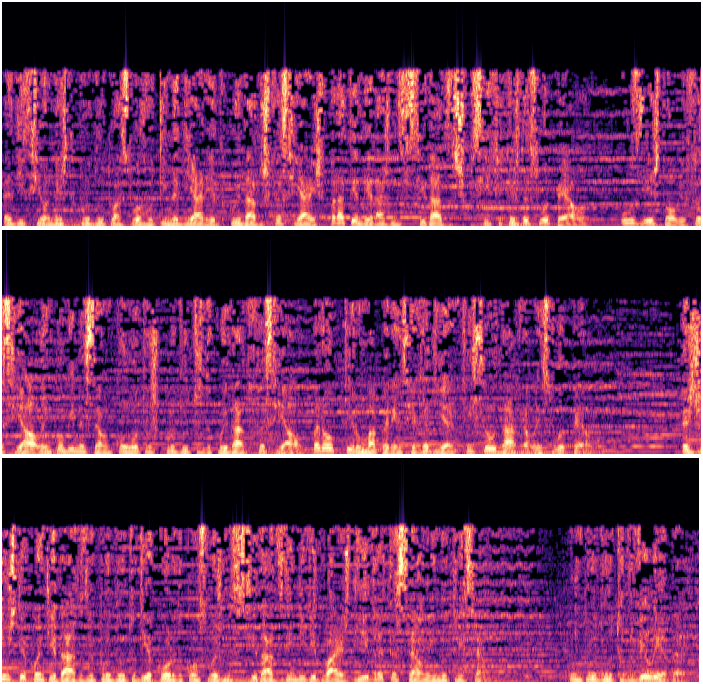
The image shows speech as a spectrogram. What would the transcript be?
Adicione este produto à sua rotina diária de cuidados faciais para atender às necessidades específicas da sua pele. Use este óleo facial em combinação com outros produtos de cuidado facial para obter uma aparência radiante e saudável em sua pele. Ajuste a quantidade de produto de acordo com suas necessidades individuais de hidratação e nutrição. Um produto de Veleda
